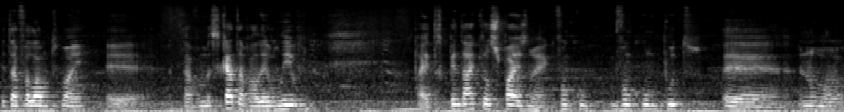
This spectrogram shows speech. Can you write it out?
eu estava lá muito bem, uh, estava-me a secar, estava a ler um livro, pá, de repente há aqueles pais, não é? Que vão com, vão com um puto, uh, no,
